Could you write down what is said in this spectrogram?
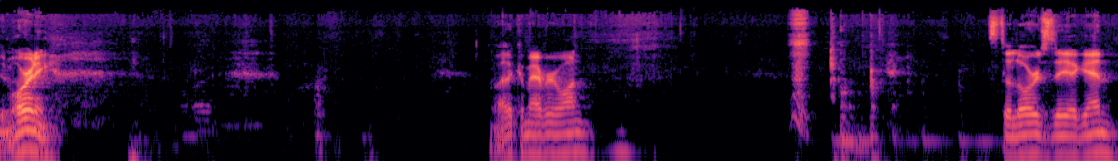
Good morning. Welcome, everyone. It's the Lord's Day again.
